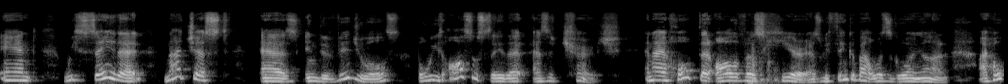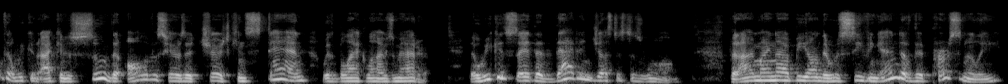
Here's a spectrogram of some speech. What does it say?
And we say that not just as individuals, but we also say that as a church. And I hope that all of us here, as we think about what's going on, I hope that we can, I can assume that all of us here as a church can stand with Black Lives Matter. That we can say that that injustice is wrong. That I might not be on the receiving end of it personally,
